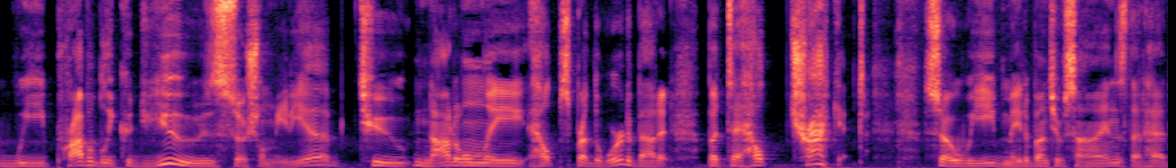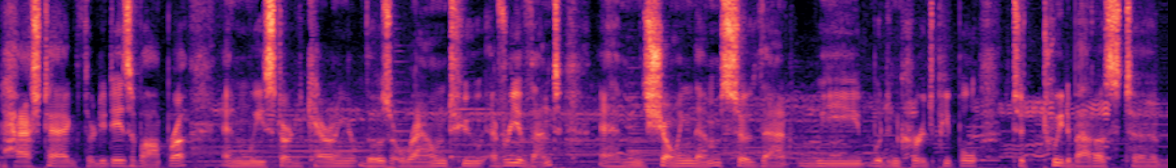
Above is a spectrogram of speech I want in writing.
we probably could use social media to not only help spread the word about it, but to help track it. So we made a bunch of signs that had hashtag 30 Days of Opera, and we started carrying those around to every event and showing them so that we would encourage people to tweet about us, to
